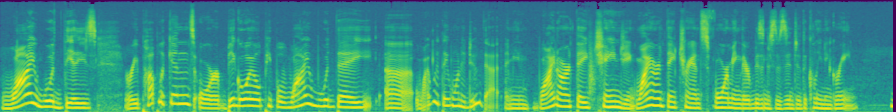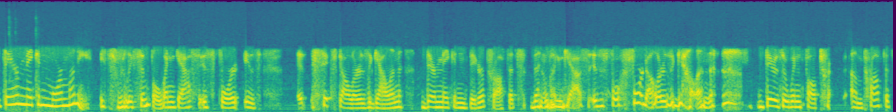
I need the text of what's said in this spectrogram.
why would these Republicans or big oil people, why would they, uh, why would they want to do that? I mean, why aren't they changing? Why aren't they transforming their businesses into the clean and green? They're making more money. It's really simple. When gas is for is six dollars a gallon, they're making bigger profits than when gas is for four dollars a gallon. There's a windfall tra- um, profits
